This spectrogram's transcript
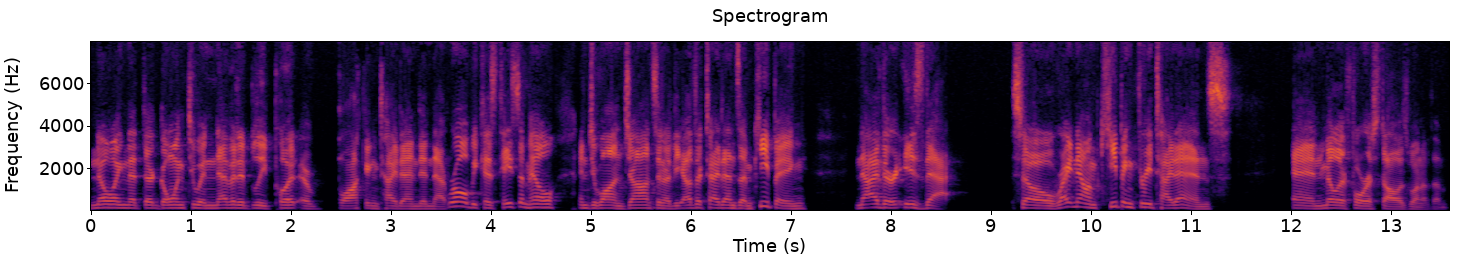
knowing that they're going to inevitably put a blocking tight end in that role because Taysom Hill and Juwan Johnson are the other tight ends I'm keeping. Neither is that. So right now I'm keeping three tight ends, and Miller Forristall is one of them.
